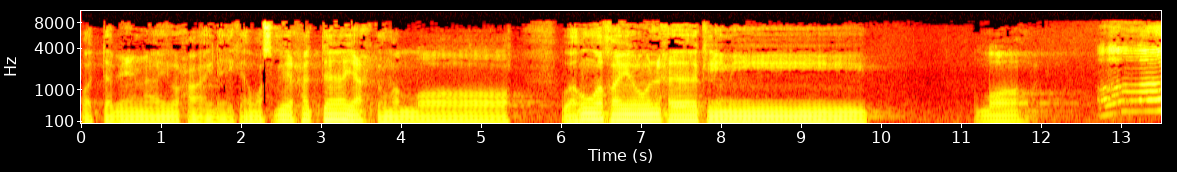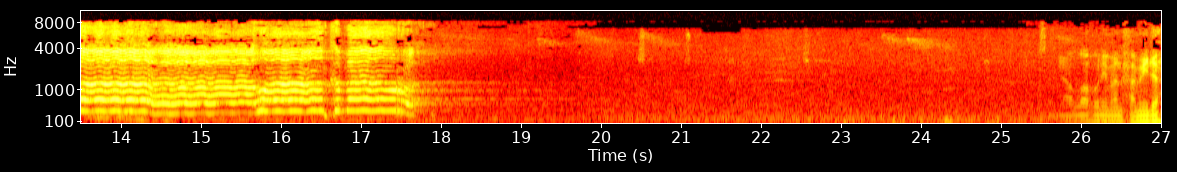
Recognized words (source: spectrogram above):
واتبع ما يوحى إليك واصبر حتى يحكم الله. وهو خير الحاكمين. الله الله أكبر. سمع الله لمن حمده.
